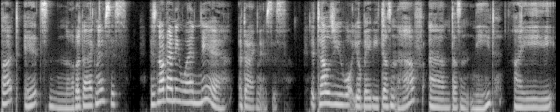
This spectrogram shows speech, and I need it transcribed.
But it's not a diagnosis. It's not anywhere near a diagnosis. It tells you what your baby doesn't have and doesn't need, i.e.,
